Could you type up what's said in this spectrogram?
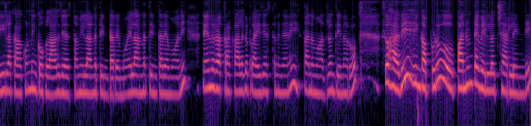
ఇలా కాకుండా ఇంకొకలాగా చేస్తాం ఇలా అన్న తింటారేమో ఇలా అన్న తింటారేమో అని నేను రకరకాలుగా ట్రై చేస్తాను కానీ తను మాత్రం తినరు. సో అది ఇంకప్పుడు పని ఉంటే వెళ్ళొచ్చారులేండి.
